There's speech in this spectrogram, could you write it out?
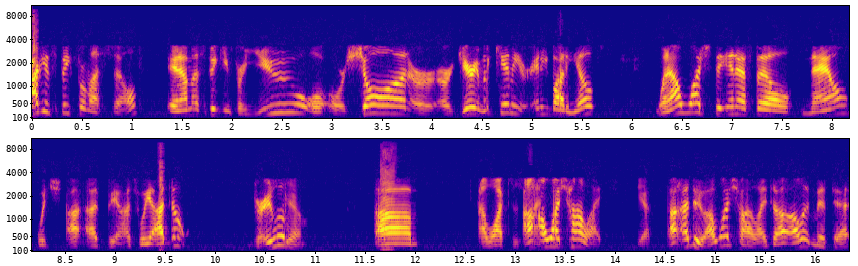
I, I can speak for myself, and I'm not speaking for you or, or Sean or, or Gary McKinney or anybody else. When I watch the NFL now, which I, I'd be honest with you, I don't very little. Um, I watch the. I, I watch highlights. Yeah. I, I do. I watch highlights. I'll, I'll admit that.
